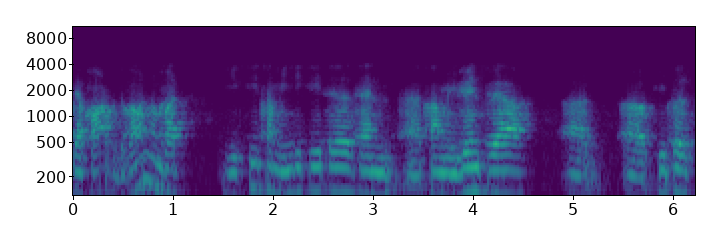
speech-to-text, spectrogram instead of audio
they are part of the government, but we see some indicators and some events where people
